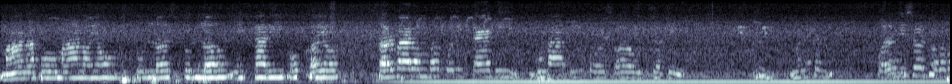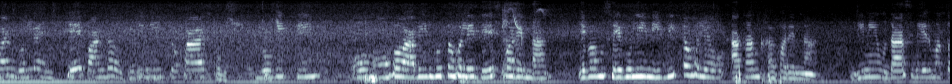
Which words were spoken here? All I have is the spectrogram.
মানাপমানয় তুল্য স্তুল্য নিত্যারি পক্ষয় সর্বারম্ভ পরিত্যাগী গুণাতীত স উচ্চতে মানে পরমেশ্বর ভগবান বললেন হে পাণ্ডব যিনি প্রকাশ প্রবৃত্তি ও মোহ আবির্ভূত হলে দেশ করেন না এবং সেগুলি নির্বৃত্ত হলেও আকাঙ্ক্ষা করেন না যিনি উদাসীনের মতো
